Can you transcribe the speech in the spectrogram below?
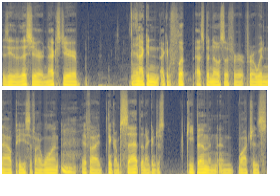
is either this year or next year, and I can I can flip Espinoza for for a win now piece if I want. Mm-hmm. If I think I'm set, then I can just keep him and, and watch his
